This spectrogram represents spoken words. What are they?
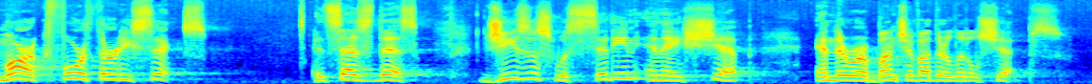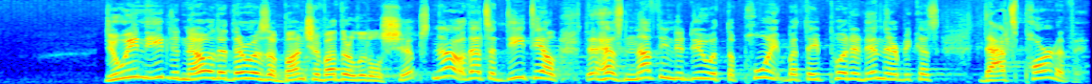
Mark 4:36. It says this, Jesus was sitting in a ship and there were a bunch of other little ships. Do we need to know that there was a bunch of other little ships? No, that's a detail that has nothing to do with the point, but they put it in there because that's part of it.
